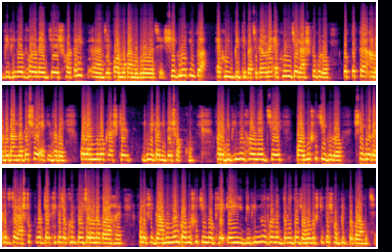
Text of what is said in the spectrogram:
বিভিন্ন ধরনের যে সরকারি যে কর্মকাণ্ডগুলো রয়েছে সেগুলো কিন্তু এখন বৃদ্ধি পাচ্ছে। কেননা এখন যে রাষ্ট্রগুলো প্রত্যেকটা আমাদের বাংলাদেশও একইভাবে কল্যাণমূলক রাষ্ট্রের ভূমিকা নিতে সক্ষম। ফলে বিভিন্ন ধরনের যে কর্মসূচিগুলো সেগুলো দেখা যাচ্ছে রাষ্ট্র পর্যায় থেকে যখন পরিচালনা করা হয়, ফলে সেই গ্রাম উন্নয়ন কর্মসূচির মধ্যে এই বিভিন্ন ধরনের দরিদ্র জনগোষ্ঠীকে সম্পৃক্ত করা হচ্ছে।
